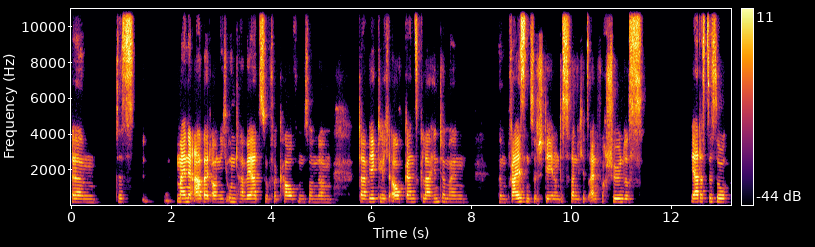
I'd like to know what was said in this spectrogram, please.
ähm, das meine Arbeit auch nicht unter Wert zu verkaufen, sondern da wirklich auch ganz klar hinter meinen ähm, Preisen zu stehen. Und das fand ich jetzt einfach schön, dass ja, dass das so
